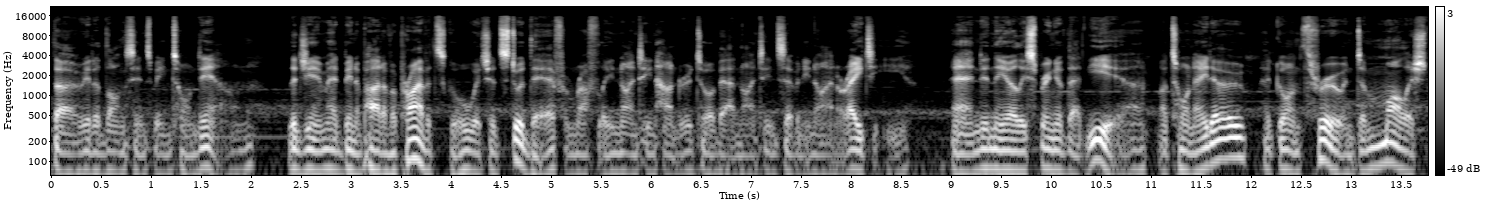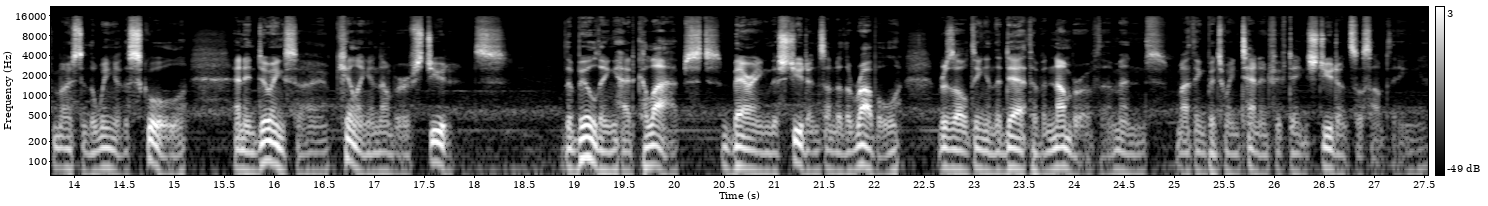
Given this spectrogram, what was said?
though it had long since been torn down. The gym had been a part of a private school which had stood there from roughly 1900 to about 1979 or 80. And in the early spring of that year, a tornado had gone through and demolished most of the wing of the school, and in doing so, killing a number of students. The building had collapsed, burying the students under the rubble, resulting in the death of a number of them, and I think between 10 and 15 students or something.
